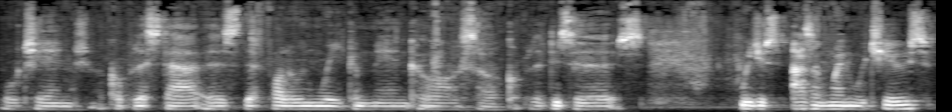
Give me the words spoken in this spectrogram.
we'll change a couple of starters the following week, a main course, or a couple of desserts. We just, as and when we choose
